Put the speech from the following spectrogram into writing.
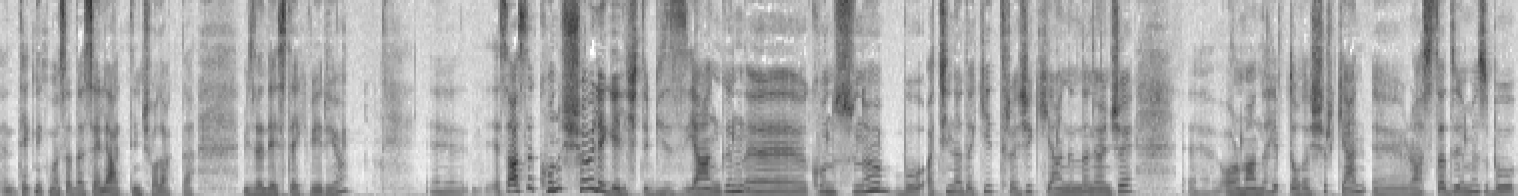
e, teknik masada Selahattin Çolak da bize destek veriyor. Ee, esasında konu şöyle gelişti. Biz yangın e, konusunu bu Atina'daki trajik yangından önce ormanda hep dolaşırken e, rastladığımız bu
